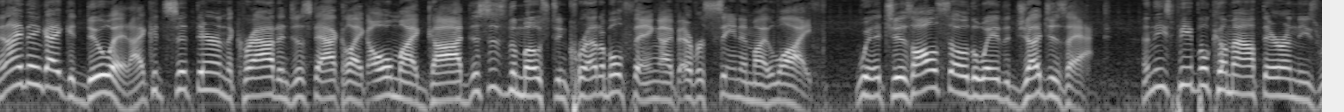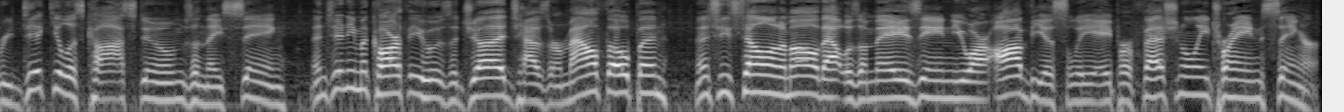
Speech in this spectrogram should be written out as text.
And I think I could do it. I could sit there in the crowd and just act like, oh my God, this is the most incredible thing I've ever seen in my life. Which is also the way the judges act. And these people come out there in these ridiculous costumes and they sing. And Jenny McCarthy, who is a judge, has her mouth open and she's telling them, oh, that was amazing. You are obviously a professionally trained singer.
